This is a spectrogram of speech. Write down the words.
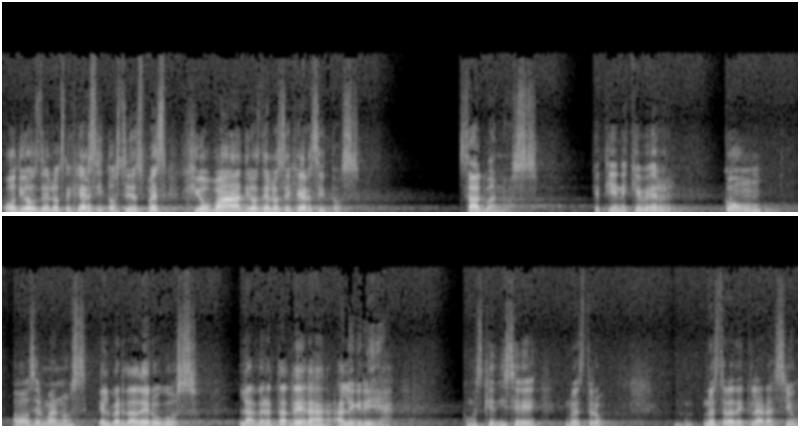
oh Dios de los ejércitos. Y después, Jehová, Dios de los ejércitos. Sálvanos. Que tiene que ver con, amados hermanos, el verdadero gozo. La verdadera alegría. ¿Cómo es que dice nuestro, nuestra declaración?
